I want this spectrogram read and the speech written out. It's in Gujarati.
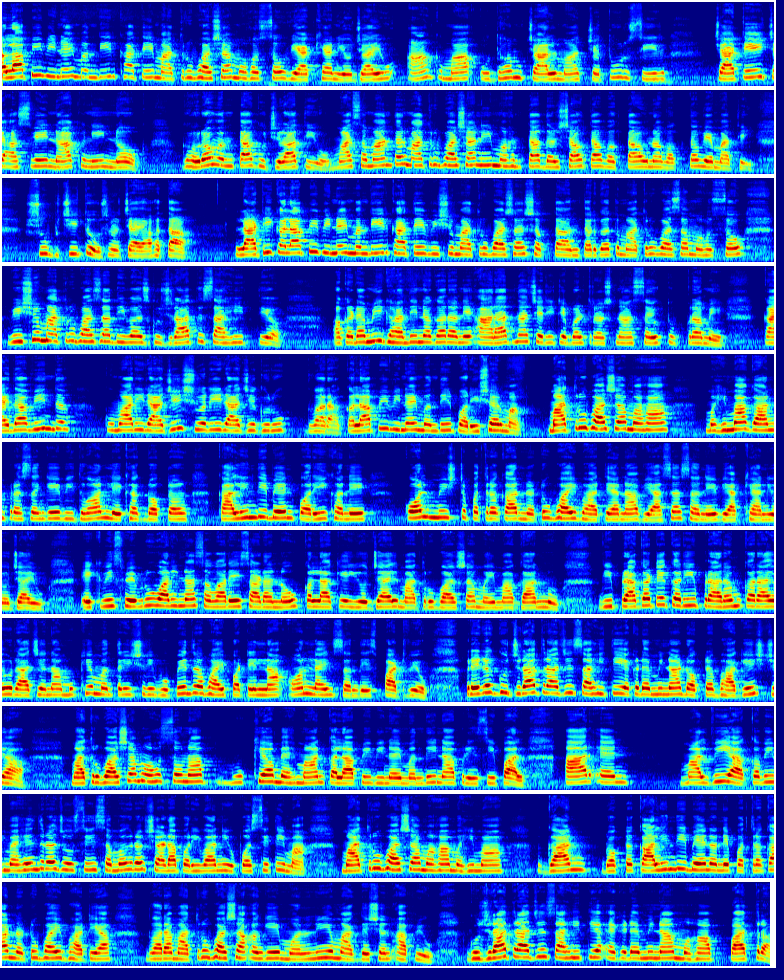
કલાપી વિનય મંદિર ખાતે માતૃભાષા મહોત્સવ વ્યાખ્યાન યોજાયું. આંખમાં ઉધમ ચાલમાં ચતુર શિર, ચાટે ચાસવે નાકની નોક. ગૌરવંતા ગુજરાતીઓ, માં સમાંતર માતૃભાષાની મહત્તા દર્શાવતા વક્તાઓના વક્તવ્યમાંથી શુભજીતો સર્જાયા હતા. લાઠી કલાપી વિનય મંદિર ખાતે વિશ્વ માતૃભાષા સપ્તાહ અંતર્ગત માતૃભાષા મહોત્સવ, વિશ્વ માતૃભાષા દિવસ ગુજરાત સાહિત્ય અકાદમી, ગાંધીનગર અને આરાધના ચેરિટેબલ ટ્રસ્ટના સંયુક્ત ઉપક્રમે કાયદાવિંદ કુમારી રાજેશ્વરી રાજ્યગુરુ દ્વારા કલાપી વિનય મંદિર પરિસરમાં માતૃભાષા મહા મહિમાગાન પ્રસંગે વિદ્વાન લેખક ડૉક્ટર કાલિંદીબેન પરીખ અને કોલમિસ્ટ પત્રકાર નટુભાઈ ભાટિયાના વ્યાસાસને વ્યાખ્યાન યોજાયું. એકવીસ ફેબ્રુઆરીના સવારે સાડા નવ કલાકે યોજાયેલ માતૃભાષા મહિમા ગાનનું દીપ પ્રાગટ્ય કરી પ્રારંભ કરાયો. રાજ્યના મુખ્યમંત્રી શ્રી ભૂપેન્દ્રભાઈ પટેલના ઓનલાઈન સંદેશ પાઠવ્યો. પ્રેરક ગુજરાત રાજ્ય સાહિત્ય એકેડેમીના ડૉક્ટર ભાગેશ ઝા, માતૃભાષા મહોત્સવના મુખ્ય મહેમાન કલાપી વિનય મંદિરના પ્રિન્સિપાલ આર એન માલવિયા, કવિ મહેન્દ્ર જોશી સમગ્ર શાળા પરિવારની ઉપસ્થિતિમાં માતૃભાષા મહામહિમા ગાન ડૉક્ટર કાલિંદીબેન અને પત્રકાર નટુભાઈ ભાટિયા દ્વારા માતૃભાષા અંગે માનનીય માર્ગદર્શન આપ્યું. ગુજરાત રાજ્ય સાહિત્ય એકેડેમીના મહાપાત્ર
